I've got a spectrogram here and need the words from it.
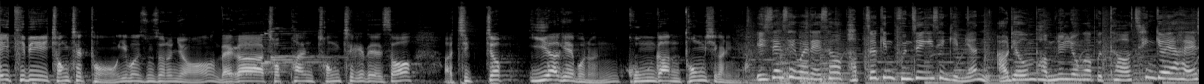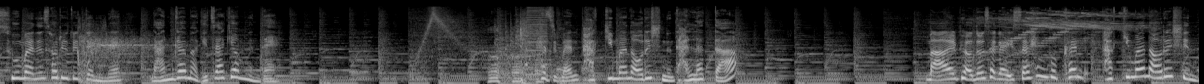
KTV 정책통 이번 순서는요. 내가 접한 정책에 대해서 아, 직접 이야기해보는 공감통 시간입니다. 일상생활에서 법적인 분쟁이 생기면 어려운 법률 용어부터 챙겨야 할 수많은 서류들 때문에 난감하기 짝이 없는데. 하지만 받기만 어르신은 달랐다. 마을 변호사가 있어 행복한 받기만 어르신.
